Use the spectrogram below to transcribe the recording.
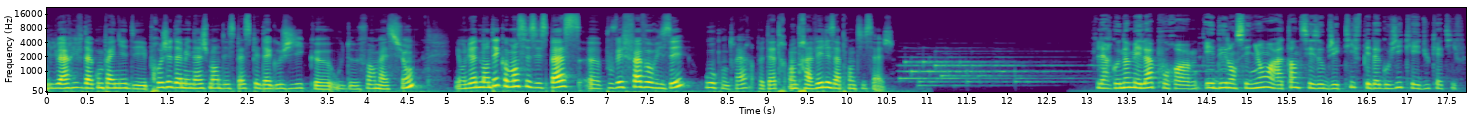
il lui arrive d'accompagner des projets d'aménagement d'espaces pédagogiques euh, ou de formation. Et on lui a demandé comment ces espaces euh, pouvaient favoriser ou au contraire peut-être entraver les apprentissages. L'ergonome est là pour euh, aider l'enseignant à atteindre ses objectifs pédagogiques et éducatifs.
